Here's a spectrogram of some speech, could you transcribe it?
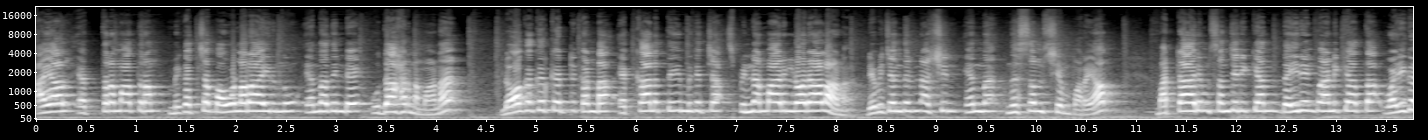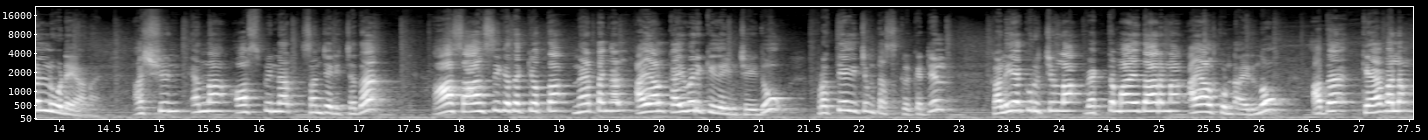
അയാൾ എത്രമാത്രം മികച്ച ബൗളറായിരുന്നു എന്നതിന്റെ ഉദാഹരണമാണ്. ലോക ക്രിക്കറ്റ് കണ്ട എക്കാലത്തെയും മികച്ച സ്പിന്നർമാരിൽ ഒരാളാണ് രവിചന്ദ്രൻ അശ്വിൻ എന്ന് നിസ്സംശയം പറയാം. മറ്റാരും സഞ്ചരിക്കാൻ ധൈര്യം കാണിക്കാത്ത വഴികളിലൂടെയാണ് അശ്വിൻ എന്ന ഓഫ് സ്പിന്നർ സഞ്ചരിച്ചത്. ആ സാഹസികതയ്ക്കൊത്ത നേട്ടങ്ങൾ അയാൾ കൈവരിക്കുകയും ചെയ്തു. പ്രത്യേകിച്ചും ടെസ്റ്റ് ക്രിക്കറ്റിൽ കളിയെക്കുറിച്ചുള്ള വ്യക്തമായ ധാരണ അയാൾക്കുണ്ടായിരുന്നു. അത് കേവലം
